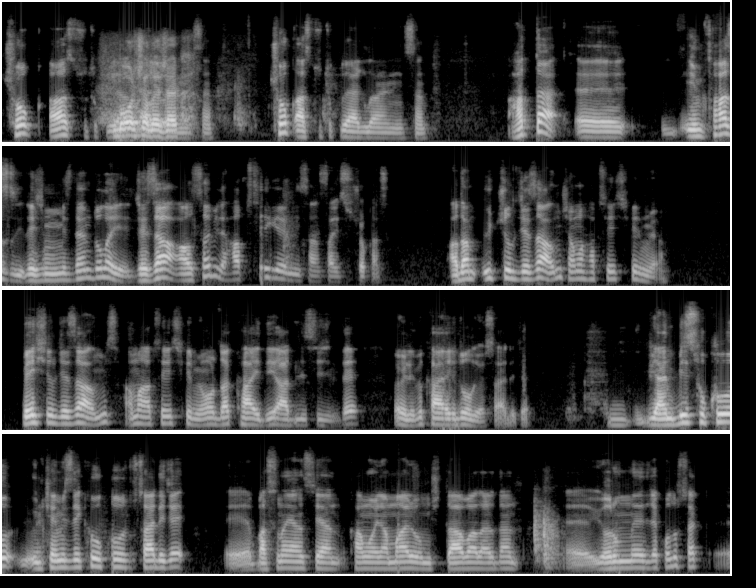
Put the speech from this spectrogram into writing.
çok az tutuklu borç alacak insan. Çok az tutuklu yargılanan insan. Hatta e, infaz rejimimizden dolayı ceza alsa bile hapse giren insan sayısı çok az. Adam 3 yıl ceza almış ama hapse hiç girmiyor. 5 yıl ceza almış ama hapse hiç girmiyor. Orada kaydı adli sicilde öyle bir kaydı oluyor sadece. Yani biz hukuku, ülkemizdeki hukuku sadece e, basına yansıyan, kamuoyuna mal olmuş davalardan e, yorumlayacak olursak e,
